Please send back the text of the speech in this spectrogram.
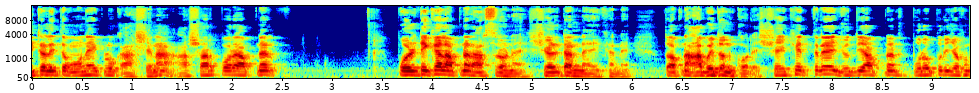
ইটালিতে অনেক লোক আসে না, আসার পরে আপনার পলিটিক্যাল আপনার আশ্রয় নেয় শেল্টার নেয় এখানে, তো আপনার আবেদন করে। সেই ক্ষেত্রে যদি আপনার পুরোপুরি যখন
